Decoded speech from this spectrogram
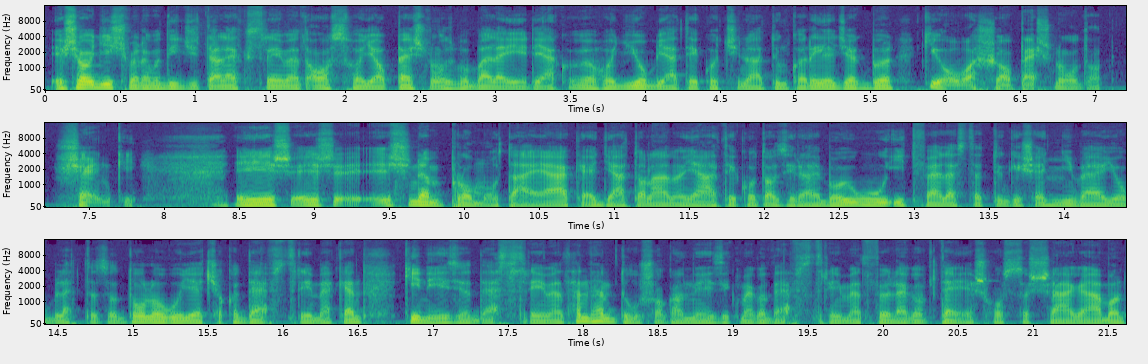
És ahogy ismerem a Digital Extreme-et, az, hogy a Pesnózba beleírják, hogy jobb játékot csináltunk a Railjackből, kiolvassa a Pesnódot? Senki. És, és, és nem promotálják egyáltalán a játékot az irányba, hogy ú, itt fejlesztettünk, és ennyivel jobb lett az a dolog, ugye csak a devstreameken, kinézi a devstreamet, hát nem túl sokan nézik meg a devstreamet, főleg a teljes hosszasságában.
